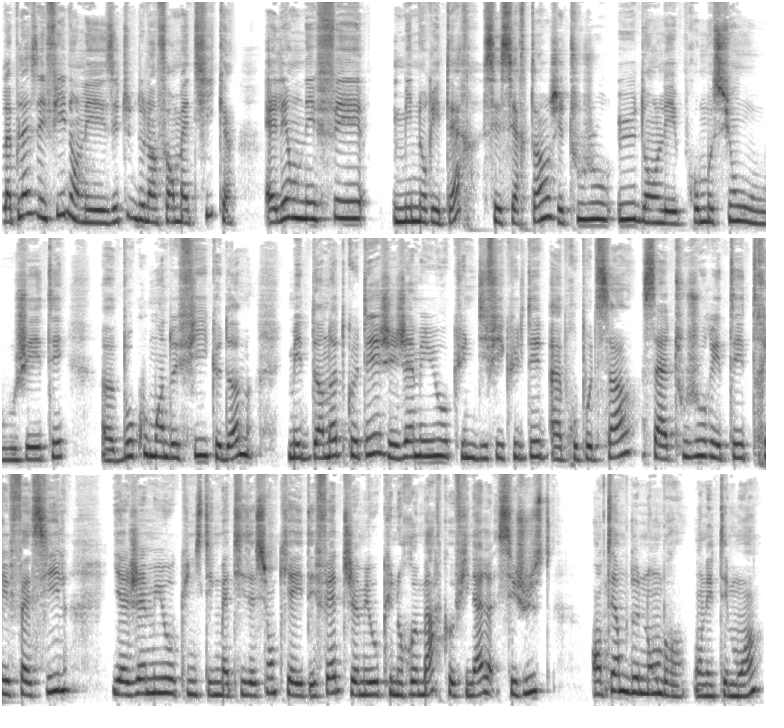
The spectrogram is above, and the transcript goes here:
La place des filles dans les études de l'informatique, elle est en effet minoritaire, c'est certain. J'ai toujours eu dans les promotions où j'ai été euh, beaucoup moins de filles que d'hommes, mais d'un autre côté, j'ai jamais eu aucune difficulté à propos de ça. Ça a toujours été très facile. Il n'y a jamais eu aucune stigmatisation qui a été faite, jamais aucune remarque au final. C'est juste en termes de nombre, on était moins,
